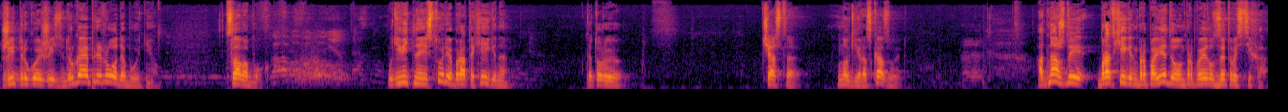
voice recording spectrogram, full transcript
жить другой жизнью. Другая природа будет в нем. Слава Богу. Удивительная история брата Хейгена, которую часто многие рассказывают. Однажды брат Хейген проповедовал, он проповедовал из этого стиха.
